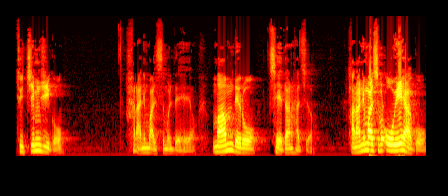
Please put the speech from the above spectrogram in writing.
뒷짐지고 하나님 말씀을 대해요. 마음대로 재단하죠. 하나님 말씀을 오해하고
